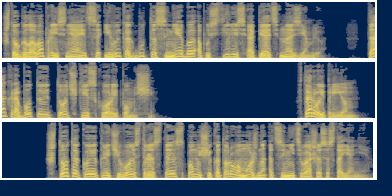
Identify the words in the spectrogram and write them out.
что голова проясняется, и вы как будто с неба опустились опять на землю. Так работают точки скорой помощи. Второй прием. Что такое ключевой стресс-тест, с помощью которого можно оценить ваше состояние?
